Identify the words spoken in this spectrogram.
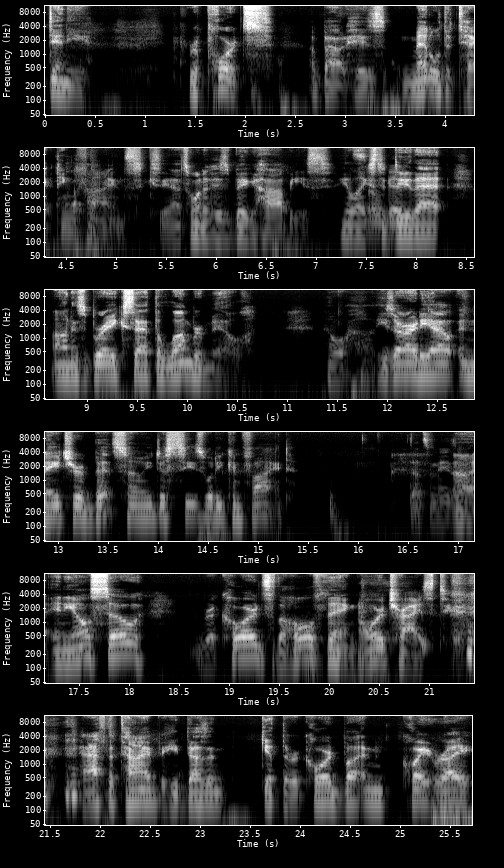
Denny reports about his metal detecting finds. 'Cause that's one of his big hobbies. He likes So to good. do that on his breaks at the lumber mill. Well, he's already out in nature a bit, so he just sees what he can find. That's amazing. Uh, and he also records the whole thing, or tries to. Half the time, he doesn't get the record button quite right.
